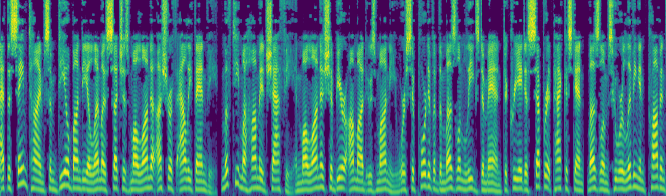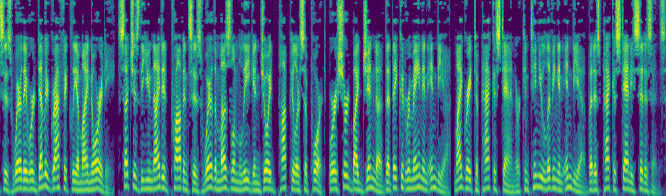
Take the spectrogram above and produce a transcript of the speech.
At the same time some Deobandi ulemas such as Maulana Ashraf Ali Thanvi, Mufti Muhammad Shafi and Maulana Shabir Ahmad Usmani were supportive of the Muslim League's demand to create a separate Pakistan. Muslims who were living in provinces where they were demographically a minority, such as the United Provinces where the Muslim League enjoyed popular support, were assured by Jinnah that they could remain in India, migrate to Pakistan or continue living in India but as Pakistani citizens.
